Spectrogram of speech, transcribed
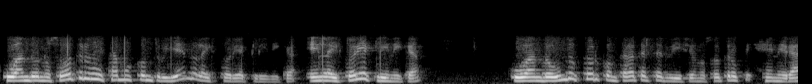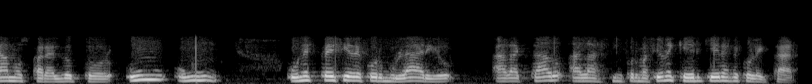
cuando nosotros estamos construyendo la historia clínica, en la historia clínica, cuando un doctor contrata el servicio, nosotros generamos para el doctor un, un, una especie de formulario adaptado a las informaciones que él quiere recolectar.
